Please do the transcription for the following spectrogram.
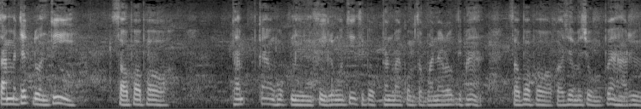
ตามบันทึกด่วนที่สพพทับ9614ลงวันที่ 16 ธันวาคม 2565สพพขอเชิญประชุมเพื่อหารือ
